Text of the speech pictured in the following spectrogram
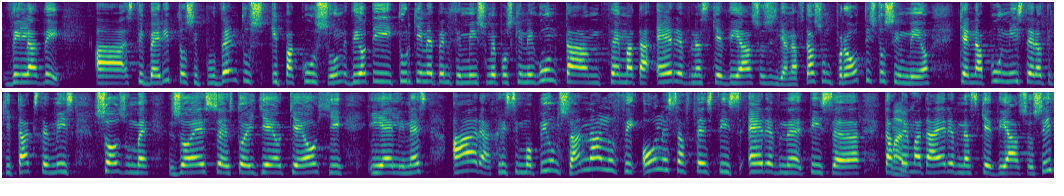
Δηλαδή, στην περίπτωση που δεν τους υπακούσουν, διότι οι Τούρκοι, να επενθυμίσουμε, πω κυνηγούν τα θέματα έρευνας και διάσωσης για να φτάσουν πρώτοι στο σημείο και να πούν ύστερα ότι κοιτάξτε, εμείς σώζουμε ζωές ε, στο Αιγαίο και όχι οι Έλληνες. Άρα χρησιμοποιούν σαν άλοθη όλες αυτές τις έρευνε, τις, ε, τα θέματα έρευνας και διάσωσης,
